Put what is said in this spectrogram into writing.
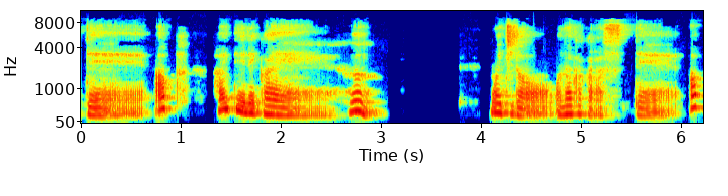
って、アップ。吐いて入れ替え、ふう。もう一度、お腹から吸って、アップ。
